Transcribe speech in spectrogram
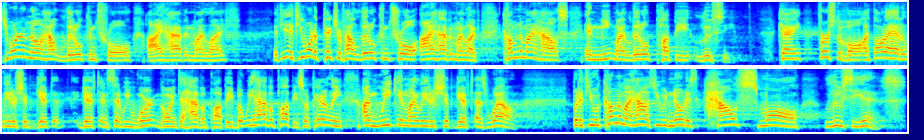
Do you want to know how little control I have in my life? If you, if you want a picture of how little control I have in my life, come to my house and meet my little puppy, Lucy. Okay? First of all, I thought I had a leadership gift, gift and said we weren't going to have a puppy, but we have a puppy. So apparently, I'm weak in my leadership gift as well. But if you would come to my house, you would notice how small Lucy is.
